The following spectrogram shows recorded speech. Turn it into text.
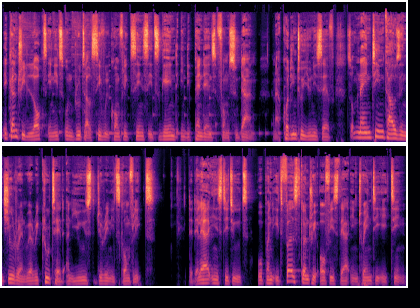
a country locked in its own brutal civil conflict since it's gained independence from Sudan. And according to UNICEF, some 19,000 children were recruited and used during its conflict. The Dallaire Institute opened its first country office there in 2018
